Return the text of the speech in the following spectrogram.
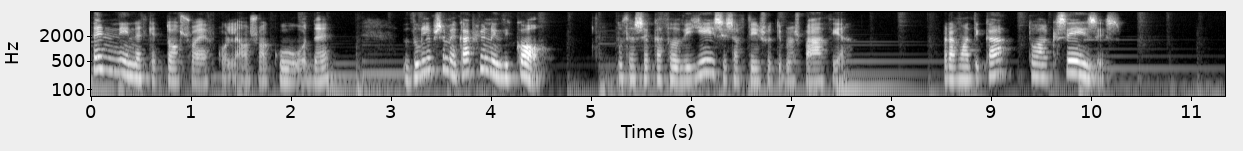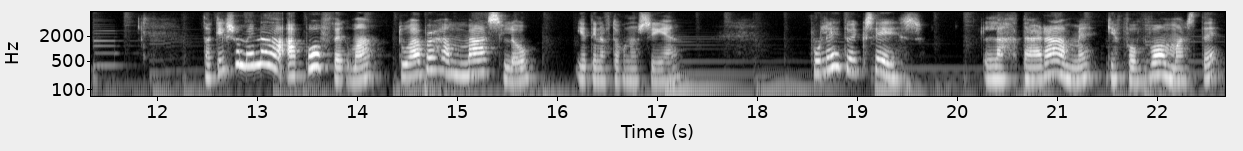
δεν είναι και τόσο εύκολα όσο ακούγονται, δούλεψε με κάποιον ειδικό που θα σε καθοδηγήσει σε αυτή σου την προσπάθεια. Πραγματικά το αξίζεις. Θα κλείσω με ένα απόφθεγμα του Abraham Maslow για την αυτογνωσία που λέει το εξής «Λαχταράμε και φοβόμαστε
